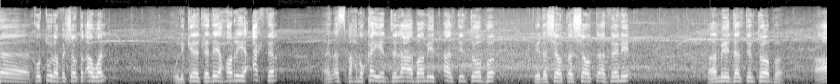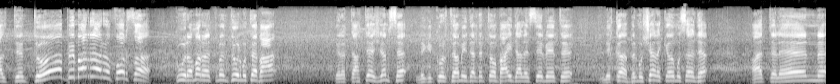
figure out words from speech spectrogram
آه، خطورة في الشوط الأول واللي كانت لديه حرية أكثر. ان أصبح مقيد للاعب حميد التنتوب في هذا الشوط الشوط الثاني. حميد التنتوب التنتوب يمرر فرصة. كره مرت من دون متابعة. كانت تحتاج لمسة. لكن كرة حميد التنتوب بعيدة على السيرفيت اللي قام بالمشاركة والمساندة. حتى الآن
